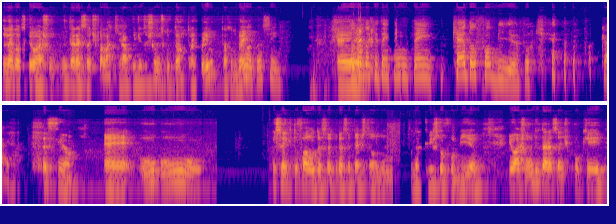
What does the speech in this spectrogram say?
Um negócio que eu acho interessante falar aqui rapidinho, vocês estão me escutando? Tranquilo? Tá tudo bem? Eu tô sim. É... Todo mundo aqui tem, tem, tem quedofobia, porque. assim, ó. É, o, o, isso aí que tu falou dessa, dessa questão do, da cristofobia, eu acho muito interessante porque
